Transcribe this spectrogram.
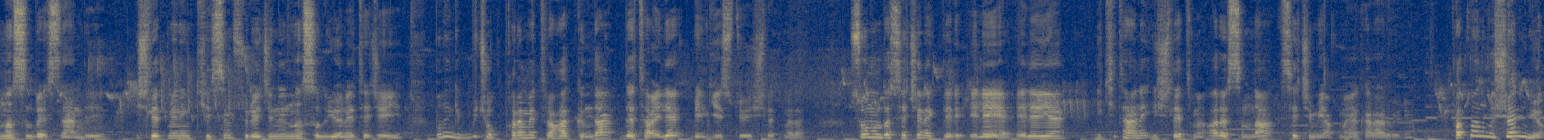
nasıl beslendiği, işletmenin kesim sürecini nasıl yöneteceği, bunun gibi birçok parametre hakkında detaylı bilgi istiyor işletmeden. Sonunda seçenekleri eleye eleye iki tane işletme arasında seçim yapmaya karar veriyor. Fatma Hanım üşenmiyor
